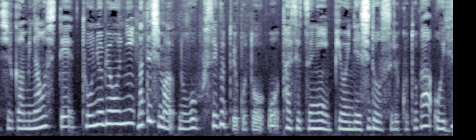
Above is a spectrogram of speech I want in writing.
習慣を見直して糖尿病になってしまうのを防ぐということを大切に病院で指導することが多いです。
